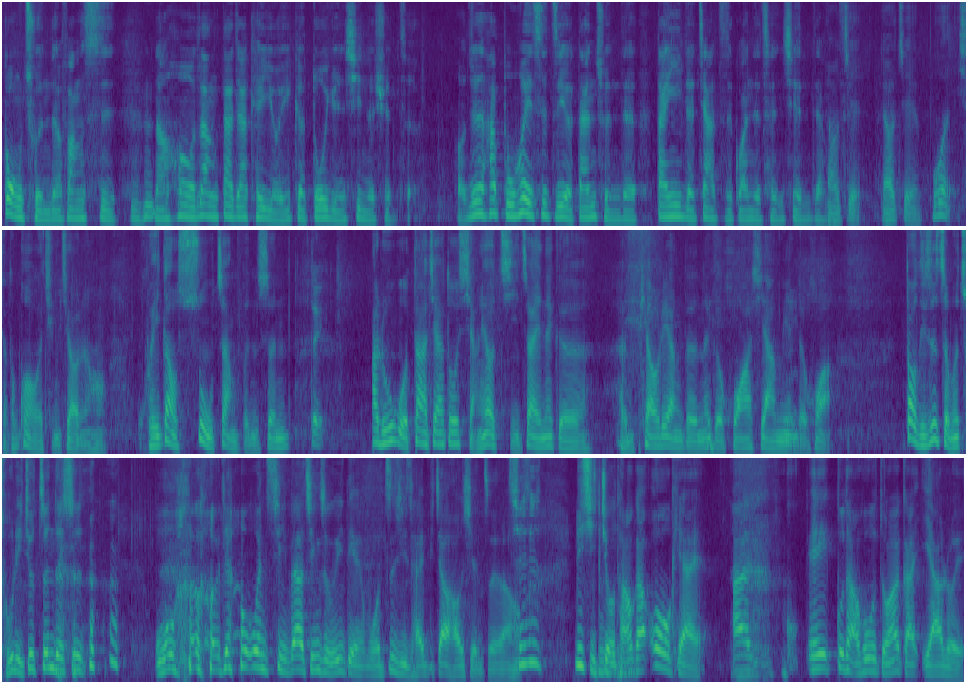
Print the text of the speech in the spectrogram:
共存的方式，然后让大家可以有一个多元性的选择，哦，就是它不会是只有单纯的单一的价值观的呈现这样。了解了解，不过小东哥，我请教了哈，回到树葬本身，对啊，如果大家都想要挤在那个很漂亮的那个花下面的话。到底是怎么处理？就真的是 我，我就要问题比较清楚一点，我自己才比较好选择啊。其实你是九头给沤起来啊，哎，骨头夫总要给压蕊，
